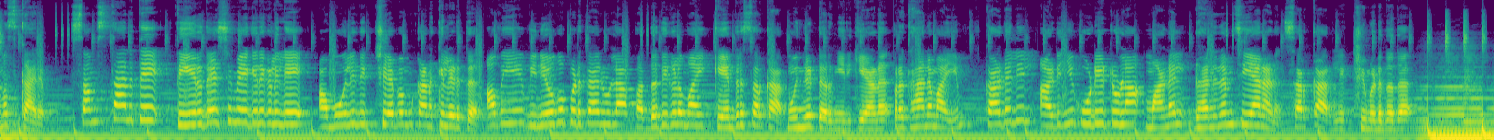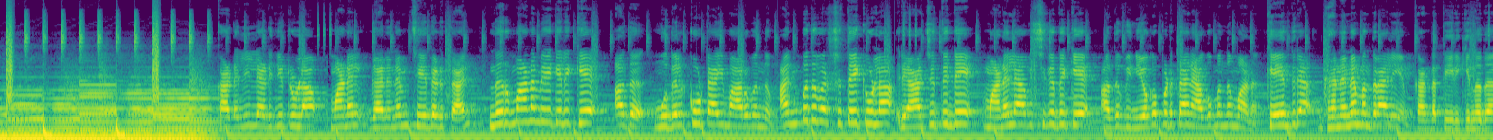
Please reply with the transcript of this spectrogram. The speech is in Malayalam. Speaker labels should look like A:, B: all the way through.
A: നമസ്കാരം. സംസ്ഥാനത്തെ തീരദേശ മേഖലകളിലെ അമൂല്യ നിക്ഷേപം കണക്കിലെടുത്ത് അവയെ വിനിയോഗപ്പെടുത്താനുള്ള പദ്ധതികളുമായി കേന്ദ്ര സർക്കാർ മുന്നിട്ടിറങ്ങിയിരിക്കുകയാണ്. പ്രധാനമായും കടലിൽ അടിഞ്ഞുകൂടിയിട്ടുള്ള മണൽ ഖനനം ചെയ്യാനാണ് സർക്കാർ ലക്ഷ്യമിടുന്നത്. കടലിൽ അടിഞ്ഞിട്ടുള്ള മണൽ ഖനനം ചെയ്തെടുത്താൽ നിർമ്മാണ മേഖലയ്ക്ക് അത് മുതൽക്കൂട്ടായി മാറുമെന്നും അൻപത് വർഷത്തേക്കുള്ള രാജ്യത്തിന്റെ മണൽ ആവശ്യകതയ്ക്ക് അത് വിനിയോഗപ്പെടുത്താനാകുമെന്നുമാണ് കേന്ദ്ര ഖനന മന്ത്രാലയം കണ്ടെത്തിയിരിക്കുന്നത്.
